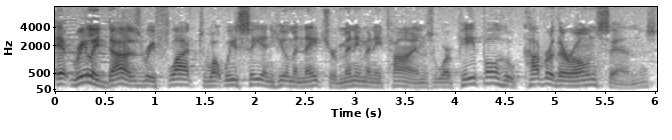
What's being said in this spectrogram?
it really does reflect what we see in human nature many, many times, where people who cover their own sins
